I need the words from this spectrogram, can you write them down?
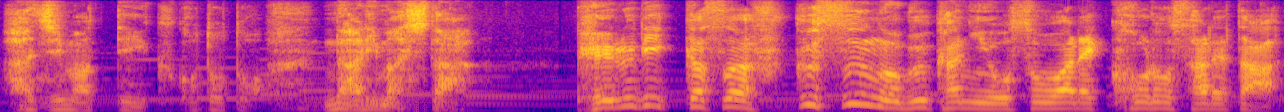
始まっていくこととなりました。ペルディッカスは複数の部下に襲われ殺された。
